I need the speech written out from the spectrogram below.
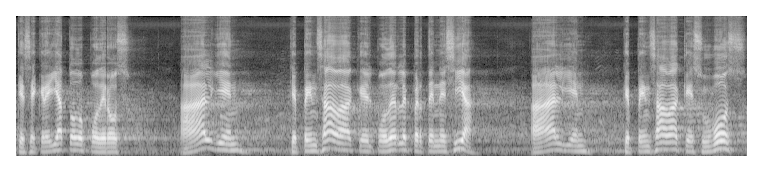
que se creía todopoderoso, a alguien que pensaba que el poder le pertenecía, a alguien que pensaba que su voz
